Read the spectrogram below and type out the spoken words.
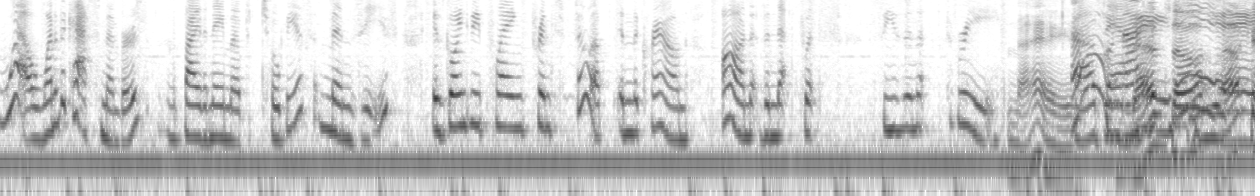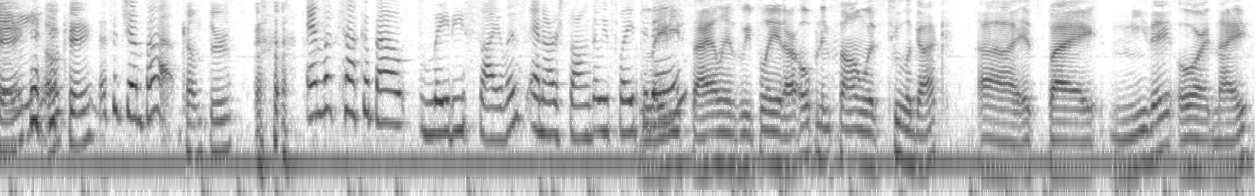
Well, one of the cast members, by the name of Tobias Menzies, is going to be playing Prince Philip in The Crown on the Netflix season three. Nice. Oh, nice. That's so Yay. okay. Okay. That's a jump up. Come through. And let's talk about Lady Silence and our song that we played today. Lady Silence. We played our opening song was Tulagak. Uh, it's by Nive or Naive.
